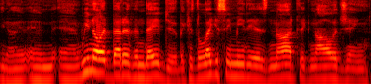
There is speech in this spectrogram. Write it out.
You know, and and we know it better than they do because the legacy media is not acknowledging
